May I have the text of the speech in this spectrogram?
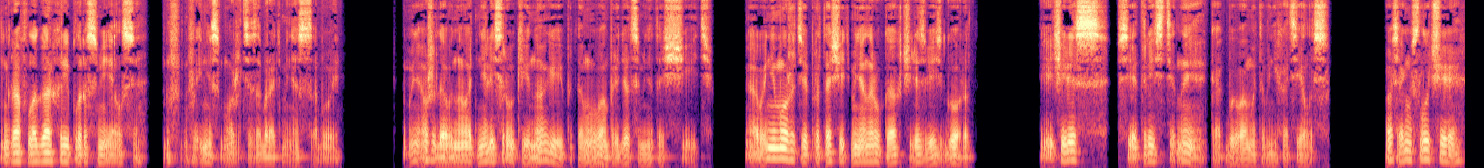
Граф Лагар хрипло рассмеялся. «Вы не сможете забрать меня с собой. У меня уже давно отнялись руки и ноги, и потому вам придется меня тащить. А вы не можете протащить меня на руках через весь город. И через все три стены, как бы вам этого не хотелось. Во всяком случае,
